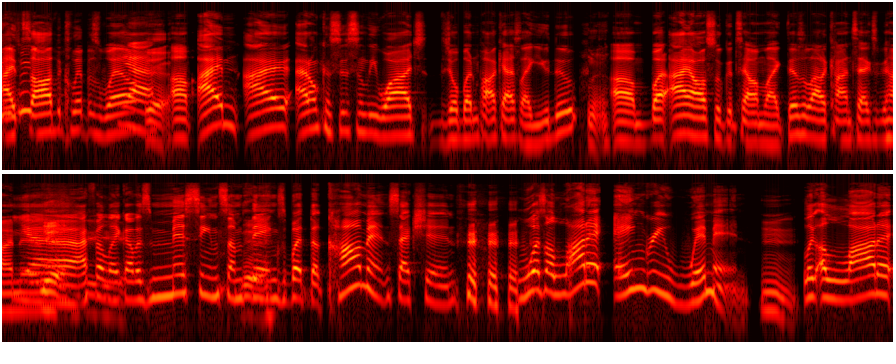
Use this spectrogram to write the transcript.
I me? saw the clip as well. Yeah. Yeah. Um, I'm I I don't consistently watch the Joe Budden podcast like you do. Yeah. Um, but I also could tell I'm like there's a lot of context behind Yeah, there. Yeah. I felt like I was missing some Yeah. things, but the comment section was a lot of angry women. Mm. Like a lot of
